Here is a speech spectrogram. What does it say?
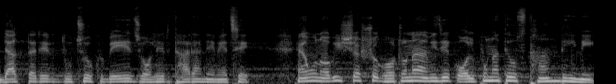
ডাক্তারের দু চোখ বেয়ে জলের ধারা নেমেছে। এমন অবিশ্বাস্য ঘটনা আমি যে কল্পনাতেও স্থান দিইনি।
